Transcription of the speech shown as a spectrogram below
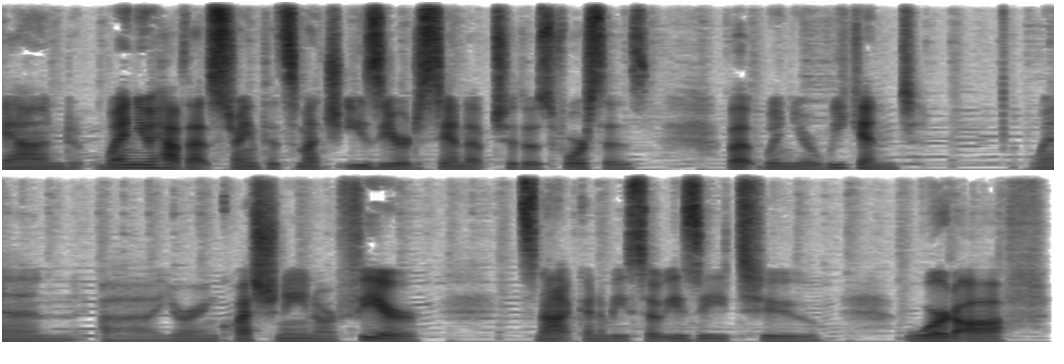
and when you have that strength, it's much easier to stand up to those forces. But when you're weakened, when uh, you're in questioning or fear, it's not going to be so easy to ward off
